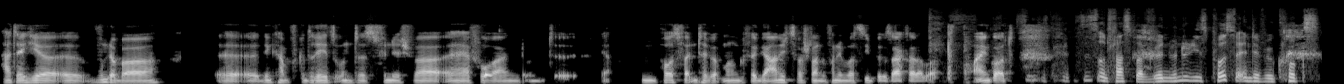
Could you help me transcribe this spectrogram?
hat er hier äh, wunderbar äh, den Kampf gedreht und das Finish war äh, hervorragend und äh, im Postfight-Interview hat man ungefähr gar nichts verstanden von dem, was Siepe gesagt hat, aber mein Gott. Es ist unfassbar. Wenn, wenn du dieses Postfight-Interview guckst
